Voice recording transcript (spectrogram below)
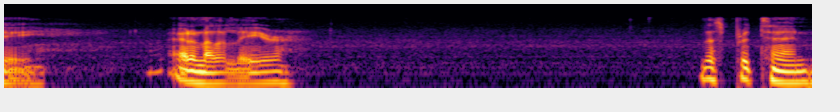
Okay. Add another layer. Let's pretend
